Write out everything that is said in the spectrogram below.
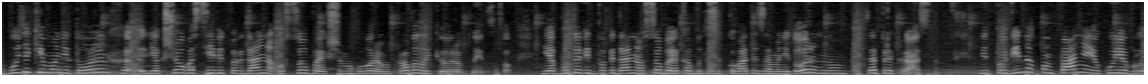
Будь-який моніторинг, якщо у вас є відповідальна особа, якщо ми говоримо про велике виробництво, я буде відповідальна особа, яка буде слідкувати за моніторингом. Це прекрасно. Відповідно, компанія, яку ви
